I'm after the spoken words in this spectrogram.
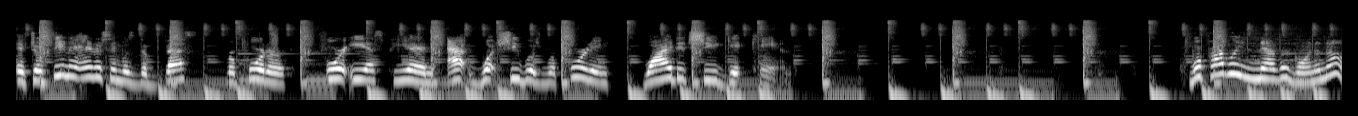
If Josina Anderson was the best reporter for ESPN at what she was reporting, why did she get canned? We're probably never going to know.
